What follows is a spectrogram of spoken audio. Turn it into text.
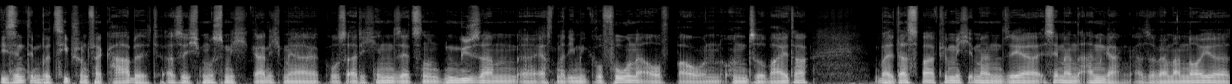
die sind im Prinzip schon verkabelt. Also ich muss mich gar nicht mehr großartig hinsetzen und mühsam äh, erstmal die Mikrofone aufbauen und so weiter weil das war für mich immer ein sehr, ist immer ein Angang. Also wenn man neue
